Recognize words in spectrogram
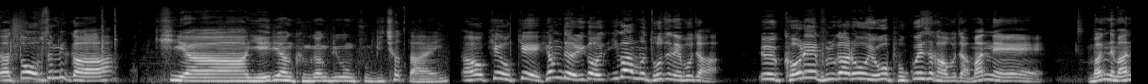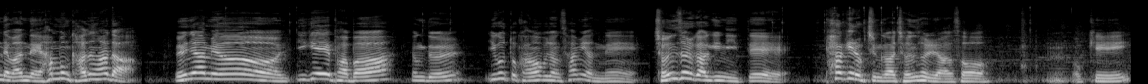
야, 또 없습니까? 키야 예리한 금강비공 9 미쳤다잉. 아 오케이 오케이 형들 이거 이거 한번 도전해보자. 여기 거래 불가로 요거 복구해서 가보자. 맞네. 맞네 맞네 맞네 한 번 가능하다. 왜냐면 이게 봐봐 형들 이것도 강화부장 3이었네. 전설 각인이 있대. 파괴력 증가가 전설이라서 음, 오케이.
